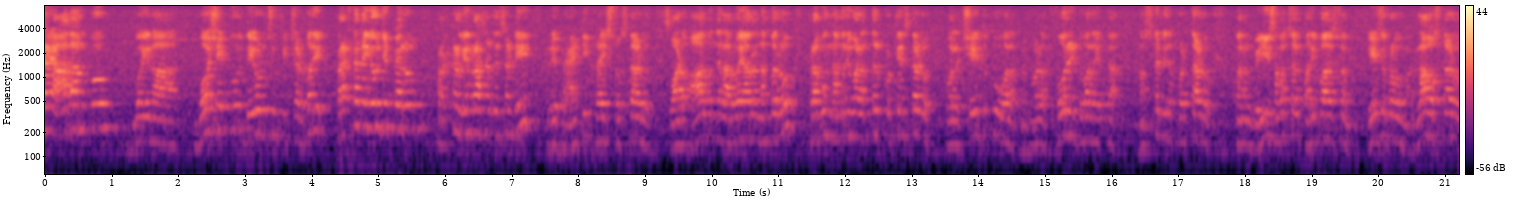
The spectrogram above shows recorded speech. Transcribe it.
సరే ఆదాంకు పోయిన మోషకు దేవుడు చూపించాడు. మరి ప్రకటన ఎవరు చెప్పారు? ప్రకటనలు ఏం రాశారు తెలుసండి? రేపు యాంటీ క్రైస్ట్ వస్తాడు. వాడు ఆరు వందల అరవై ఆరో నంబరు ప్రభు నమ్మని వాళ్ళందరూ కొట్టేస్తాడు. వాళ్ళ చేతుకు వాళ్ళ వాళ్ళ ఫోరెంట్ వాళ్ళ యొక్క నష్టం మీద కొడతాడు మనం వెయ్యి సంవత్సరాలు పరిపాలిస్తాం యేసు ప్రభు మరలా వస్తాడు.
